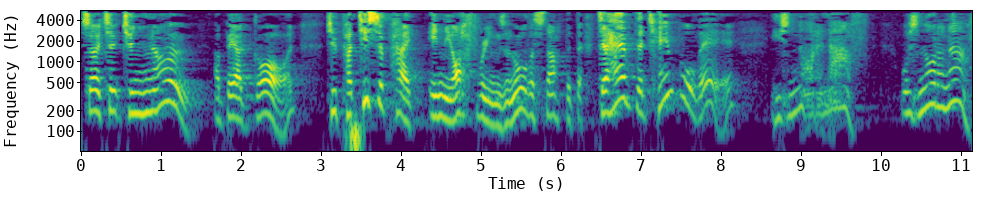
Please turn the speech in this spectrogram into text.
So to, to know about God, to participate in the offerings and all the stuff that, the, to have the temple there is not enough. Was not enough.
